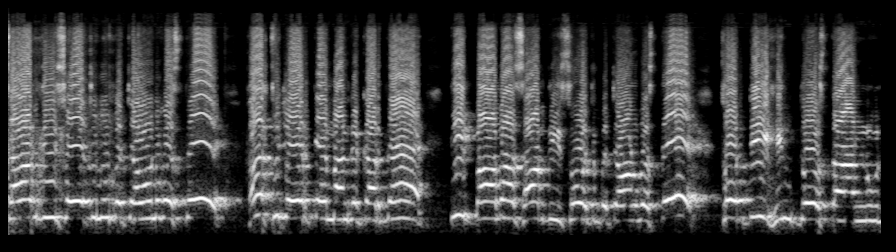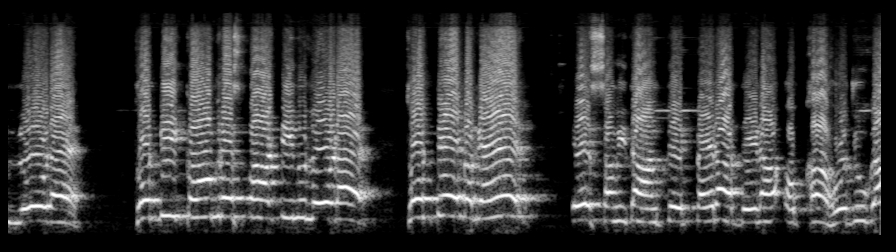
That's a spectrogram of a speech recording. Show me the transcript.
ਸਾਹਿਬ ਦੀ ਸੋਚ ਨੂੰ ਬਚਾਉਣ ਵਾਸਤੇ ਹੱਥ ਜੋੜ ਕੇ ਮੰਗ ਕਰਦਾ ਹੈ ਕਿ ਬਾਬਾ ਸਾਹਿਬ ਦੀ ਸੋਚ ਬਚਾਉਣ ਵਾਸਤੇ ਤੁਹਾਡੀ ਹਿੰਦੁਸਤਾਨ ਨੂੰ ਲੋੜ ਹੈ। ਤੁਹਾਡੀ ਕਾਂਗਰਸ ਪਾਰਟੀ ਨੂੰ ਲੋੜ ਹੈ। ਤੁਹਾਡੇ ਬਗੈਰ ਇਹ ਸੰਵਿਧਾਨ ਤੇ ਪਹਿਰਾ ਦੇਣਾ ਔਖਾ ਹੋ ਜਾਊਗਾ,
